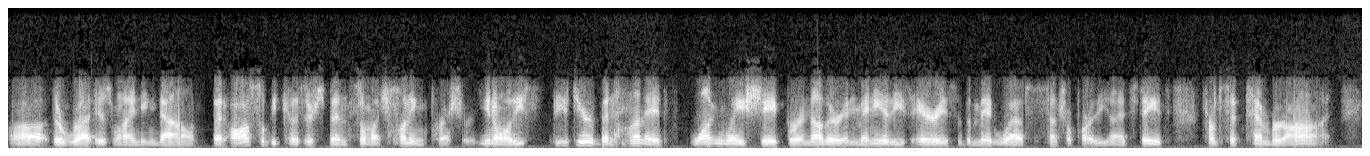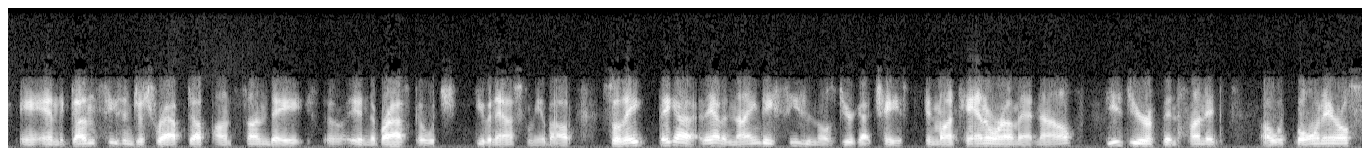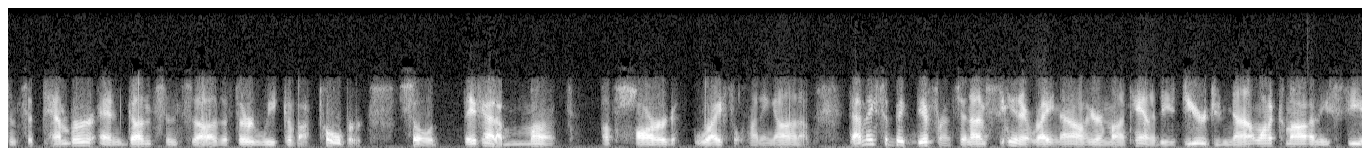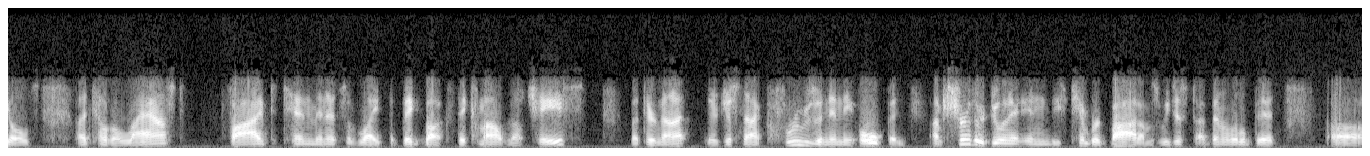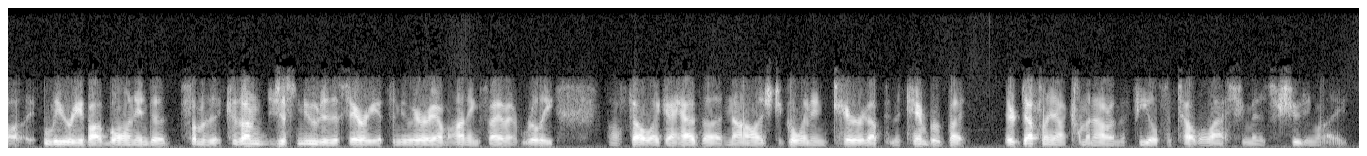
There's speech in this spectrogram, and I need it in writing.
uh, the rut is winding down, but also because there's been so much hunting pressure. You know, these these deer have been hunted one way, shape, or another in many of these areas of the Midwest, the central part of the United States, from September on. And the gun season just wrapped up on Sunday uh, in Nebraska, which you've been asking me about. So they they got they had a nine day season. Those deer got chased in Montana, where I'm at now. These deer have been hunted uh, with bow and arrow since September and guns since uh, the third week of October. So they've had a month of hard rifle hunting on them. That makes a big difference, and I'm seeing it right now here in Montana. These deer do not want to come out on these fields until the last five to ten minutes of light. The big bucks, they come out and they'll chase, but they're not they're just not cruising in the open. I'm sure they're doing it in these timbered bottoms. We just I've been a little bit uh leery about going into some of the because I'm just new to this area. It's a new area I'm hunting, so I haven't really uh, felt like I had the knowledge to go in and tear it up in the timber. But they're definitely not coming out on the fields until the last few minutes of shooting light.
